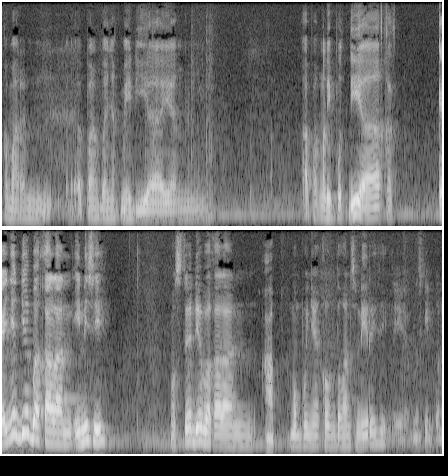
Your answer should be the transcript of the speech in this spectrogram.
kemarin apa banyak media yang apa ngeliput dia Ka- kayaknya dia bakalan ini sih maksudnya dia bakalan up mempunyai keuntungan sendiri sih iya meskipun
